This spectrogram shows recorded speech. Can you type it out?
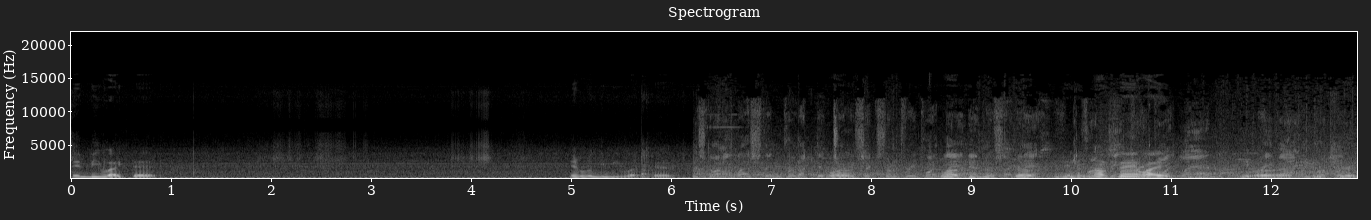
It'd be like that. It really be like that. It's gone a less than productive two, six from three-point a lot of people the miss steps. Then you know what I'm saying? Like, they, uh, they trip.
